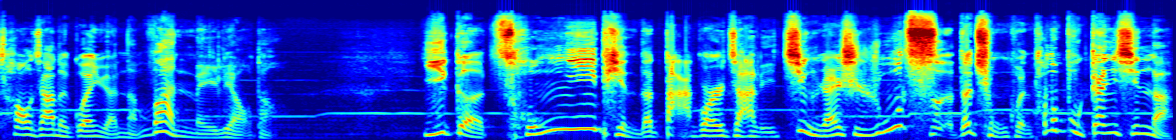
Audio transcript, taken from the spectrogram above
抄家的官员呢，万没料到，一个从一品的大官家里竟然是如此的穷困，他们不甘心呐。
